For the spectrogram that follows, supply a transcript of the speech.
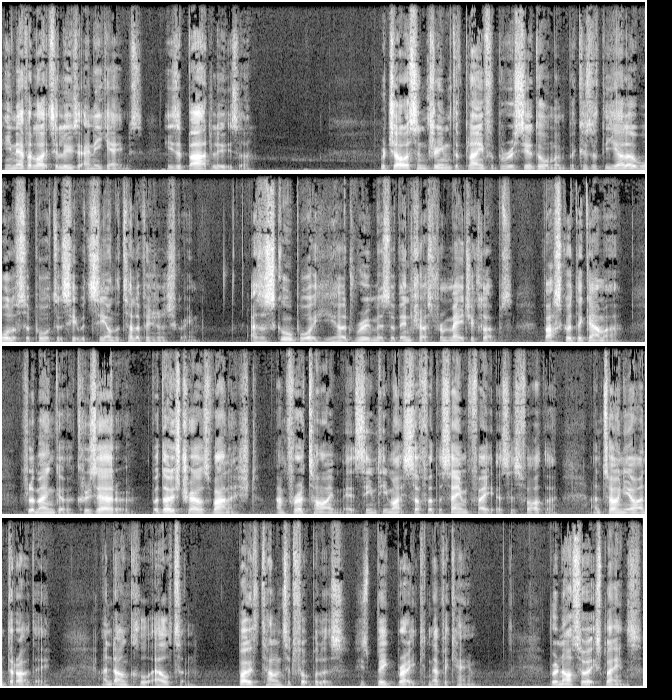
He never liked to lose any games. He's a bad loser. Richarlison dreamed of playing for Borussia Dortmund because of the yellow wall of supporters he would see on the television screen. As a schoolboy, he heard rumours of interest from major clubs Vasco da Gama, Flamengo, Cruzeiro, but those trails vanished, and for a time it seemed he might suffer the same fate as his father, Antonio Andrade, and uncle Elton, both talented footballers whose big break never came. Renato explains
